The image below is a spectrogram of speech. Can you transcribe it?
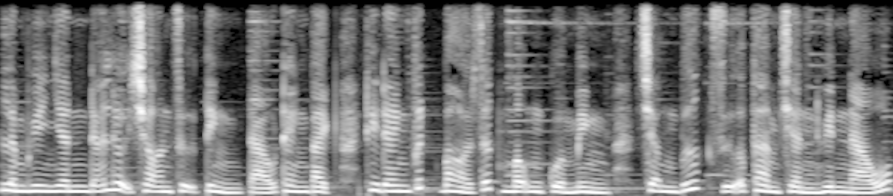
Lâm Huy Nhân đã lựa chọn sự tỉnh táo thanh bạch thì đành vứt bỏ giấc mộng của mình, chậm bước giữa phàm trần huyên náo.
